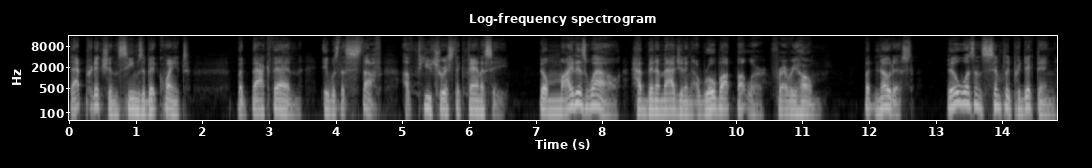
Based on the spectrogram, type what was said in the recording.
that prediction seems a bit quaint. But back then, it was the stuff of futuristic fantasy. Bill might as well have been imagining a robot butler for every home. But notice, Bill wasn't simply predicting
